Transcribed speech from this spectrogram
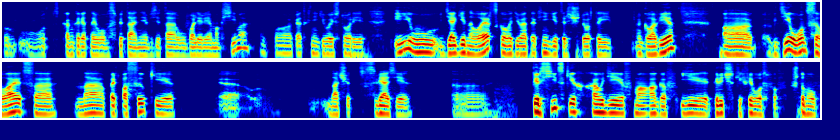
вот конкретно его воспитание взята у Валерия Максима в пятой книге его истории, и у Диогена Лаэртского в девятой книге 34 главе, э, где он ссылается на предпосылки э, значит, связи э, персидских халдеев, магов и греческих философов, что, мол,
